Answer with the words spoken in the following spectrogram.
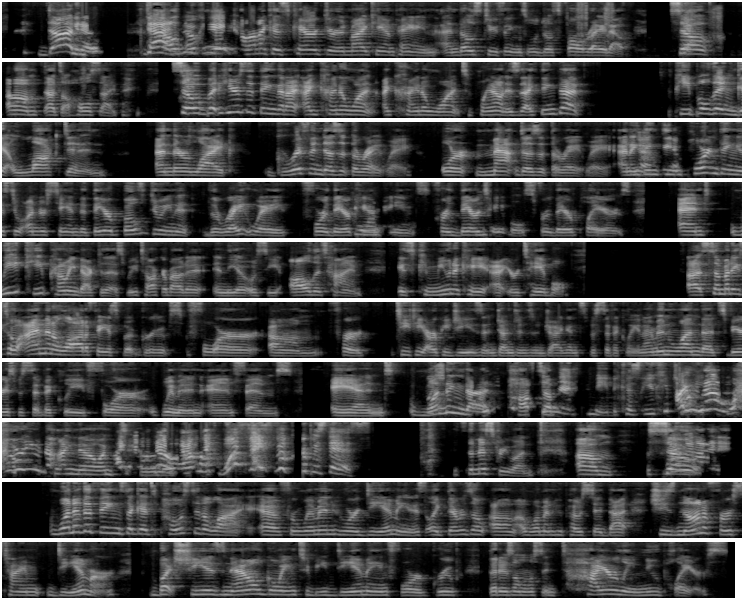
done. You know, done. I'll okay. Annika's character in my campaign, and those two things will just fall right out. So yeah. um that's a whole side thing. So, but here's the thing that I, I kind of want I kind of want to point out is that I think that people then get locked in and they're like, Griffin does it the right way or Matt does it the right way. And I think the important thing is to understand that they are both doing it the right way for their campaigns, for their mm-hmm. tables, for their players. And we keep coming back to this. We talk about it in the OOC all the time is communicate at your table. Uh, somebody, so I'm in a lot of Facebook groups for um, for TTRPGs and Dungeons and Dragons specifically, and I'm in one that's very specifically for women and femmes. And one Which, thing that pops up to me because you keep. I know. How are you not? I know. I'm. I don't know. I'm like, what Facebook group is this? It's the mystery one. Um. So one of the things that gets posted a lot uh, for women who are DMing is like there was a um, a woman who posted that she's not a first time DMer, but she is now going to be DMing for a group that is almost entirely new players.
